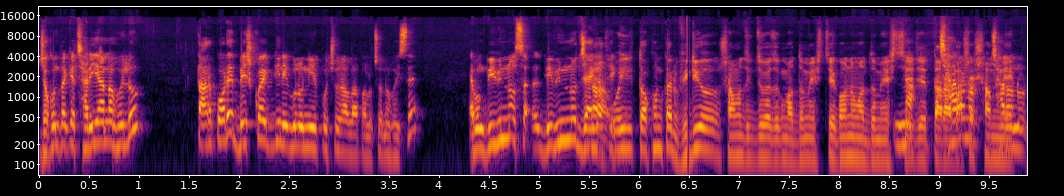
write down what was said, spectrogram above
যখন তাকে ছাড়িয়ে আনা হইল তারপরে বেশ কয়েকদিন এগুলো নিয়ে প্রচুর আলাপ আলোচনা হয়েছে এবং বিভিন্ন বিভিন্ন জায়গা থেকে ওই তখনকার ভিডিও সামাজিক যোগাযোগ মাধ্যমে এসছে গণমাধ্যমে এসছে যে তারা বাসার সামনে ছাড়ানোর-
